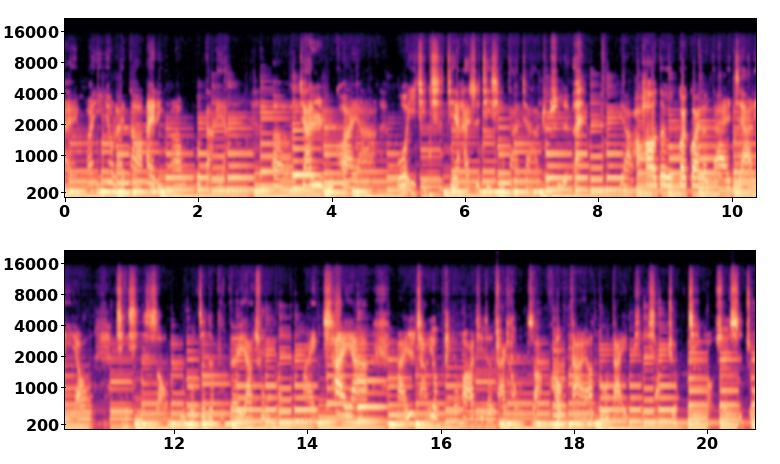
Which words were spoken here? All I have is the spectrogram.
嗨，欢迎又来到爱琳猫不打烊。呃，假日愉快呀、不过疫情期间还是提醒大家，就是 要好好的、乖乖的待在家里，要勤洗手。如果真的不对，要出门买菜呀、买日常用品的话，记得戴口罩。然后当然要多带一瓶小酒精哦，随时做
